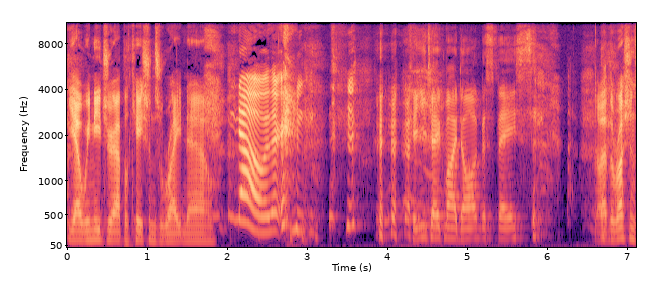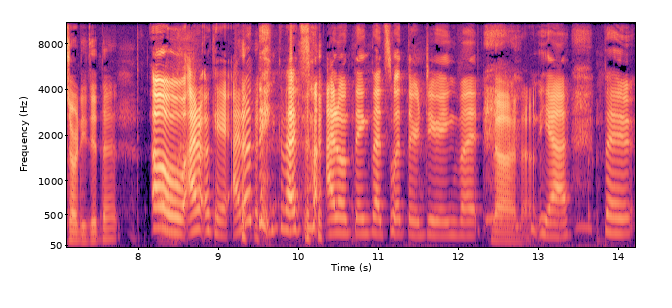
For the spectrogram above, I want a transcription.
yeah, we need your applications right now. no, they're. can you take my dog to space? Uh, the Russians already did that. Oh, I don't. Okay, I don't think that's. I don't think that's what they're doing. But No, no. yeah, but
